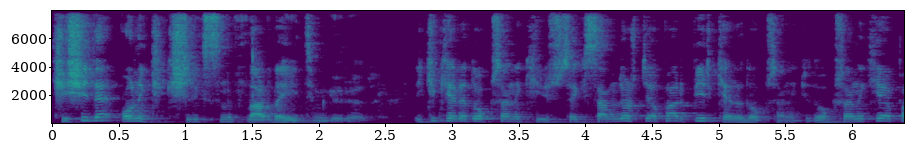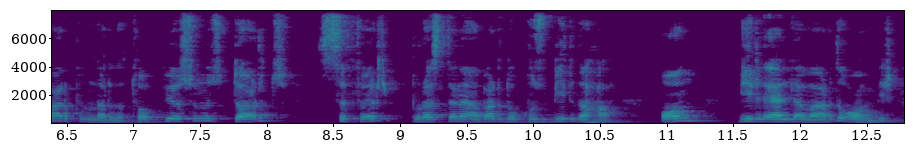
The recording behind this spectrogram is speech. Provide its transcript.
kişi de 12 kişilik sınıflarda eğitim görüyordu. 2 kere 92 184 yapar. 1 kere 92 92 yapar. Bunları da topluyorsunuz. 4 0 burası da ne yapar? 9 1 daha 10 bir de elde vardı 11.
